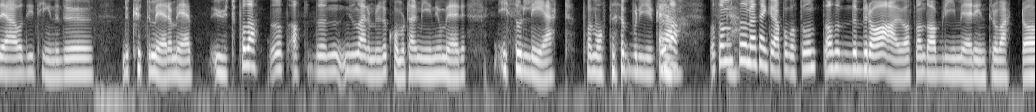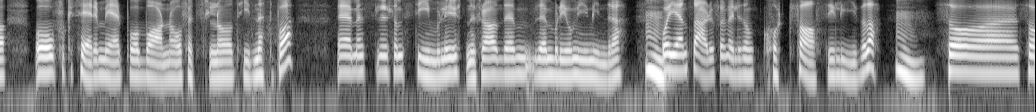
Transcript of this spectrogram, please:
det er jo de tingene du, du kutter mer og mer ut på, da. At, at det, jo nærmere det kommer termin, jo mer isolert på en måte blir du, Ja. da. Og som, som jeg tenker er på godt og vondt. Altså, det bra er jo at man da blir mer introvert og, og fokuserer mer på barnet og fødselen og tiden etterpå. Eh, mens liksom stimuli utenfra, den, den blir jo mye mindre. Og igjen så er det jo for en veldig sånn kort fase i livet, da. Mm. Så, så,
